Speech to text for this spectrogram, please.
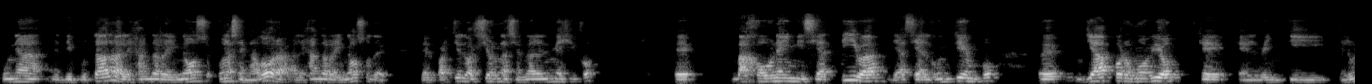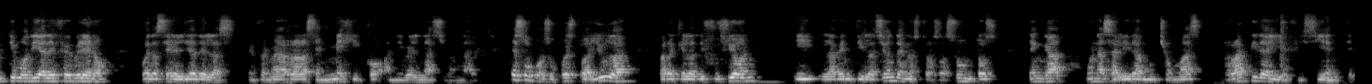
una diputada, Alejandra Reynoso, una senadora, Alejandra Reynoso, del Partido Acción Nacional en México, eh, bajo una iniciativa de hace algún tiempo, eh, ya promovió que el, el último día de febrero pueda ser el Día de las Enfermedades Raras en México a nivel nacional. Eso, por supuesto, ayuda para que la difusión y la ventilación de nuestros asuntos tenga una salida mucho más rápida y eficiente.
